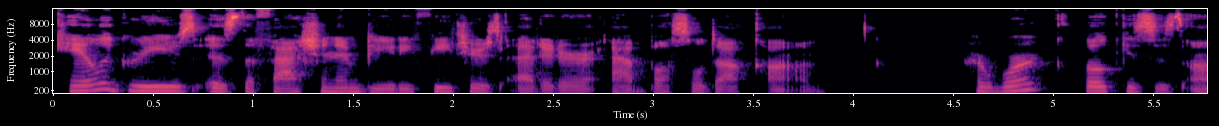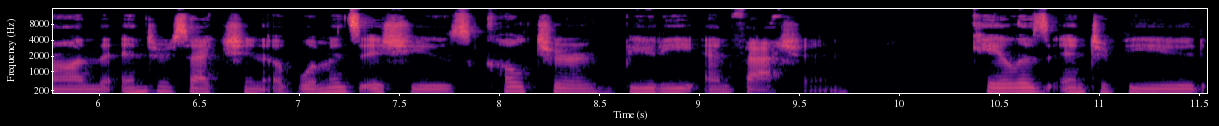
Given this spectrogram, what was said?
Kayla Greaves is the fashion and beauty features editor at bustle.com. Her work focuses on the intersection of women's issues, culture, beauty, and fashion. Kayla's interviewed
